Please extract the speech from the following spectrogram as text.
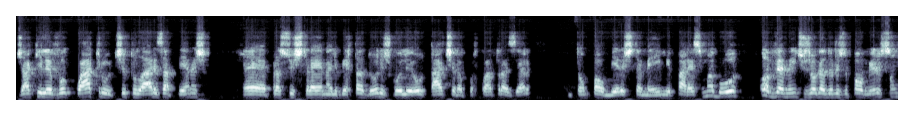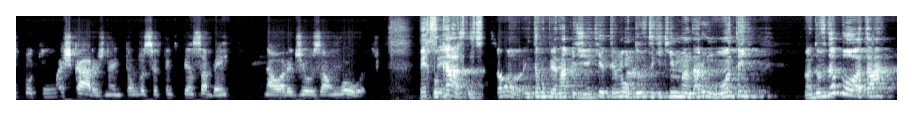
Já que levou quatro titulares apenas é, para sua estreia na Libertadores, goleou o Tátira por 4 a 0 Então, Palmeiras também me parece uma boa. Obviamente, os jogadores do Palmeiras são um pouquinho mais caros, né? Então, você tem que pensar bem na hora de usar um ou outro. Perfeito. O Cássio, só interrompendo rapidinho aqui, tem uma dúvida aqui que me mandaram ontem. Uma dúvida boa, tá?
